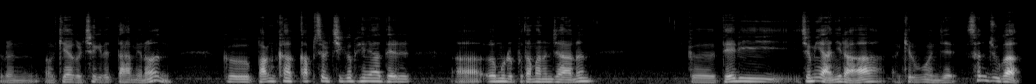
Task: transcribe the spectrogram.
그런 어, 계약을 체결했다 하면은 그 방카 값을 지급해야 될 어, 의무를 부담하는 자는 그 대리점이 아니라 결국은 이제 선주가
